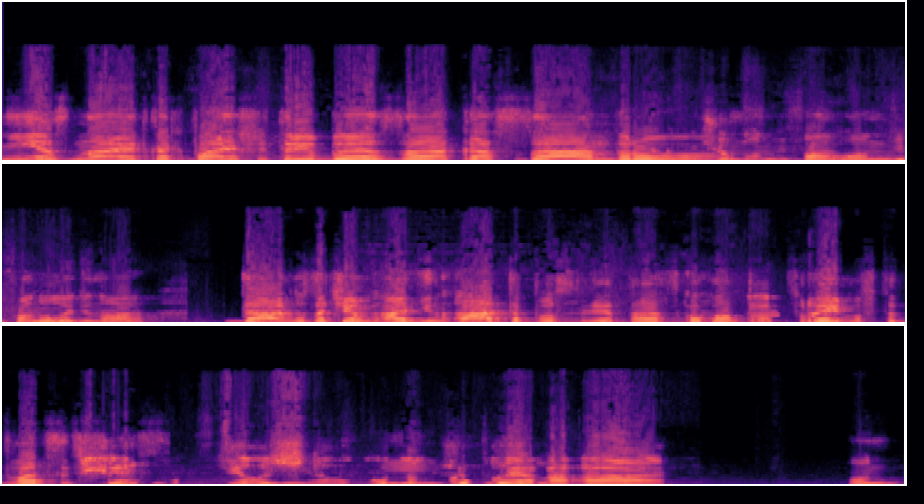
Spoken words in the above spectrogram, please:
Не знает, как панишить 3B за Кассандру. Так причем он, вифа- он вифанул 1A. Да, но зачем 1А-то после этого? Сколько он фреймов-то? 26? Сделать что угодно, ББ, что? АА. Он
